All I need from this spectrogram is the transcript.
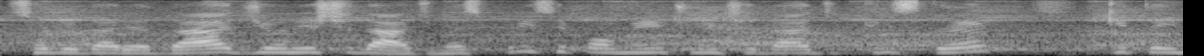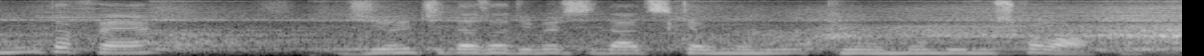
solidariedade e honestidade, mas principalmente uma entidade cristã que tem muita fé diante das adversidades que o mundo, que o mundo nos coloca.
